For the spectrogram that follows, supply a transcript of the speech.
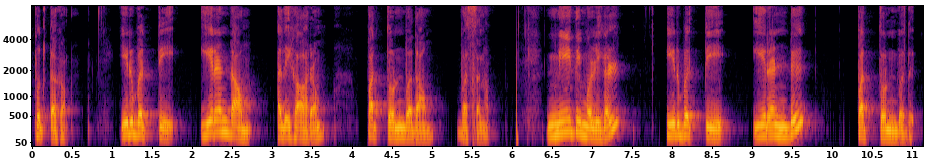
புத்தகம் இருபத்தி இரண்டாம் அதிகாரம் பத்தொன்பதாம் வசனம். நீதிமொழிகள் இருபத்தி இரண்டு பத்தொன்பது.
